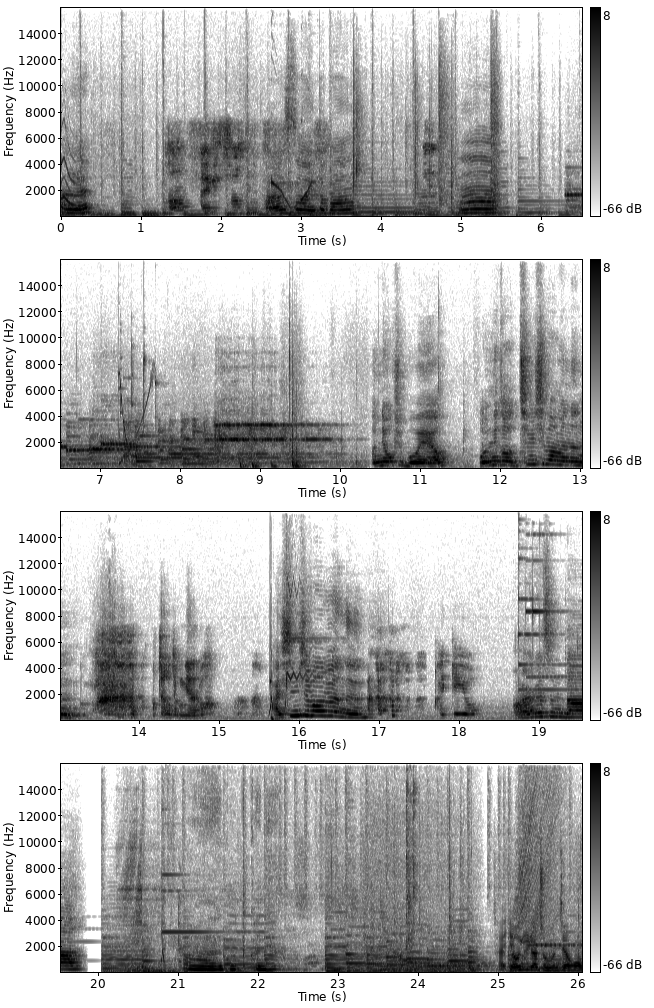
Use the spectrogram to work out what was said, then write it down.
할래? 어, 알겠어. 알았어 이따 봐 음. 언니 혹시 뭐해요? 언니도 심심하면은 옷장 정리하러 아 심심하면은. 갈게요. 알겠습니다. 아 이거 어떡하냐. 자 여기가 좀 문제고.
